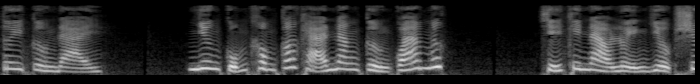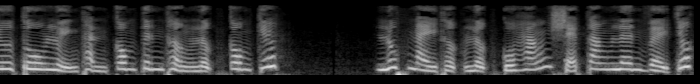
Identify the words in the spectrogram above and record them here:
Tuy cường đại, nhưng cũng không có khả năng cường quá mức. Chỉ khi nào luyện dược sư tu luyện thành công tinh thần lực công kiếp. Lúc này thực lực của hắn sẽ tăng lên về chất.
